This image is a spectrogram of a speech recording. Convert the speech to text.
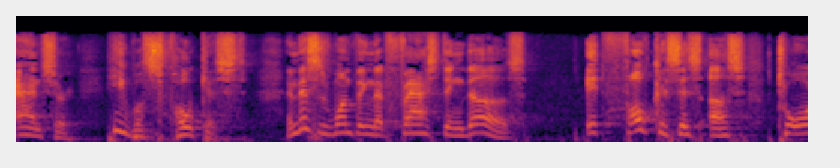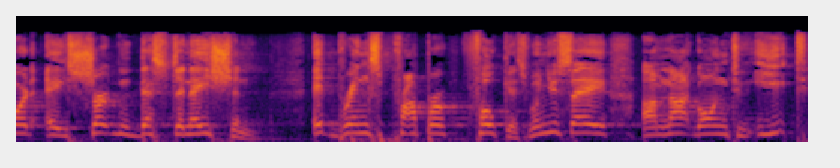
answer? He was focused. And this is one thing that fasting does it focuses us toward a certain destination. It brings proper focus. When you say, I'm not going to eat,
